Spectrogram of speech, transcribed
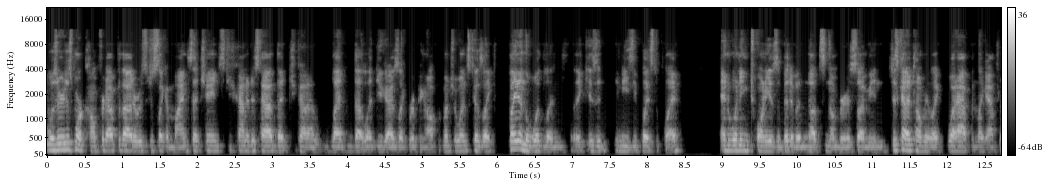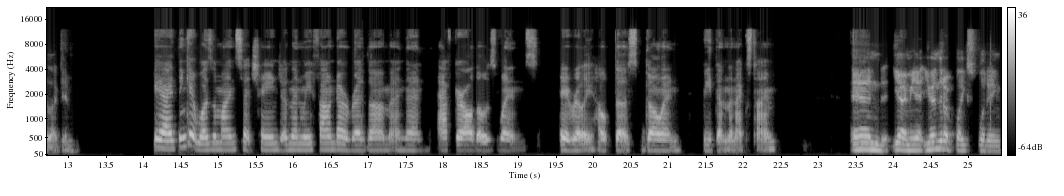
was there just more comfort after that, or was it just like a mindset change that you kind of just had that you kind of led that led you guys like ripping off a bunch of wins? Because like playing in the Woodland like isn't an easy place to play, and winning twenty is a bit of a nuts number. So I mean, just kind of tell me like what happened like after that game. Yeah, I think it was a mindset change, and then we found our rhythm, and then after all those wins, it really helped us go and beat them the next time. And yeah, I mean, you ended up like splitting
